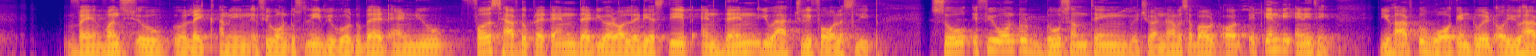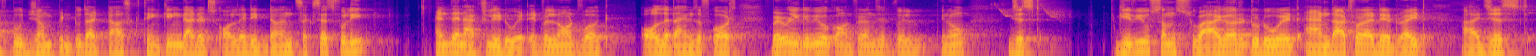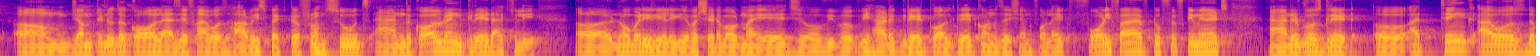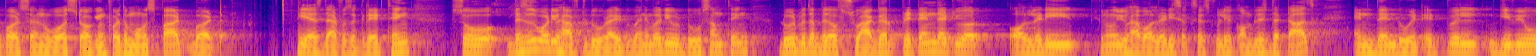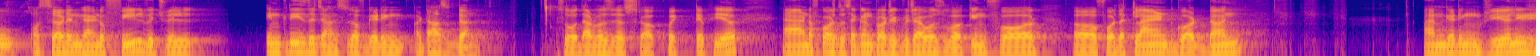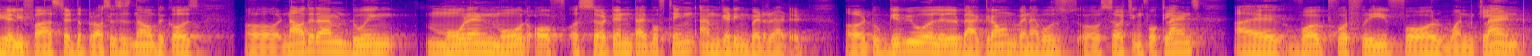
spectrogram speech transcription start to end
when once you uh, like i mean if you want to sleep you go to bed and you first have to pretend that you are already asleep and then you actually fall asleep. So if you want to do something which you are nervous about or it can be anything you have to walk into it or you have to jump into that task thinking that it's already done successfully and then actually do it. It will not work all the times of course but it will give you a confidence. It will you know just give you some swagger to do it and that's what i did right I just um, jumped into the call as if I was Harvey Specter from Suits, and the call went great actually. Uh, nobody really gave a shit about my age. Uh, we were we had a great call, great conversation for like 45 to 50 minutes, and it was great. Uh, I think I was the person who was talking for the most part, but yes, that was a great thing. So this is what you have to do, right? Whenever you do something, do it with a bit of swagger. Pretend that you are already, you know, you have already successfully accomplished the task and then do it. It will give you a certain kind of feel which will increase the chances of getting a task done. So that was just a quick tip here. And of course the second project which i was working for uh, for the client got done. I'm getting really really fast at the processes now because uh, now that i'm doing more and more of a certain type of thing i'm getting better at it. Uh, to give you a little background when i was uh, searching for clients I worked for free for one client,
